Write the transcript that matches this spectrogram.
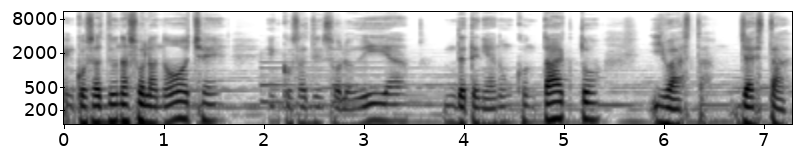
en cosas de una sola noche, en cosas de un solo día, donde tenían un contacto y basta, ya está.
